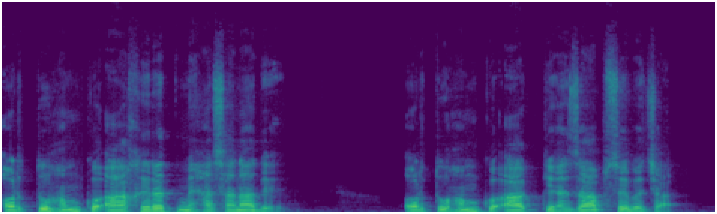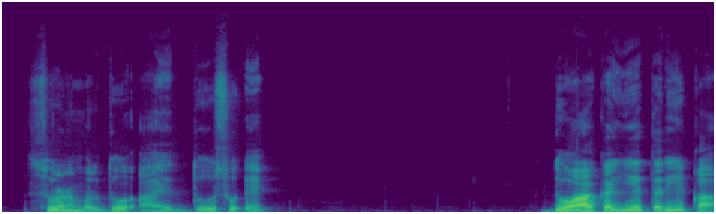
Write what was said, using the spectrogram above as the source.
اور تو ہم کو آخرت میں حسنا دے اور تو ہم کو آگ کے عذاب سے بچا۔ سورہ نمبر دو، آیت دو سو ایک۔ دعا کا یہ طریقہ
